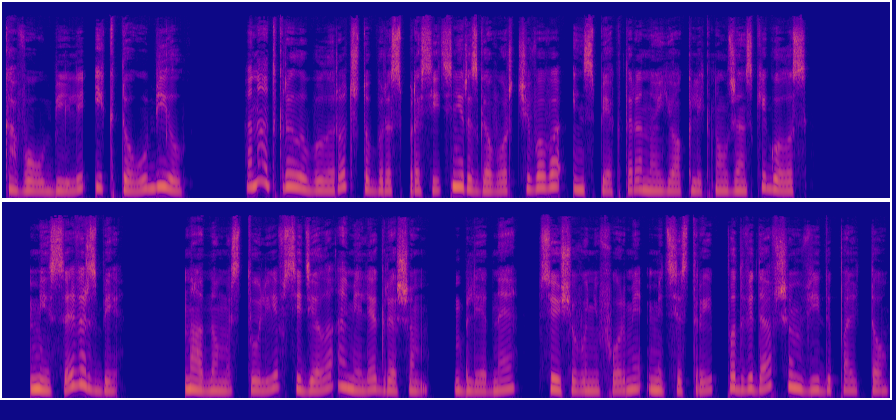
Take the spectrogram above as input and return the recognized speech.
Кого убили и кто убил? Она открыла было рот, чтобы расспросить неразговорчивого инспектора, но ее окликнул женский голос. «Мисс Эверсби?» На одном из стульев сидела Амелия Грэшем, бледная, все еще в униформе медсестры, под видавшим виды пальто.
